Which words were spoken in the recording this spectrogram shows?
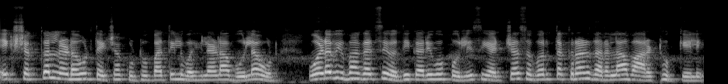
एक शक्कल लढवून त्याच्या कुटुंबातील महिलांना बोलावून वन विभागाचे अधिकारी व पोलीस यांच्यासमोर तक्रारदाराला वारठोक केली.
